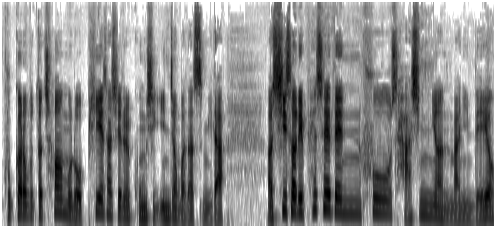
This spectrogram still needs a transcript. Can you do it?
국가로부터 처음으로 피해 사실을 공식 인정받았습니다. 어, 시설이 폐쇄된 후 40년 만인데요.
